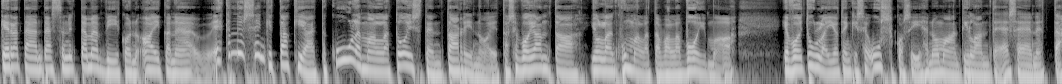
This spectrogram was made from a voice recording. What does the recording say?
Kerätään tässä nyt tämän viikon aikana ja ehkä myös senkin takia, että kuulemalla toisten tarinoita se voi antaa jollain kummalla tavalla voimaa. Ja voi tulla jotenkin se usko siihen omaan tilanteeseen, että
